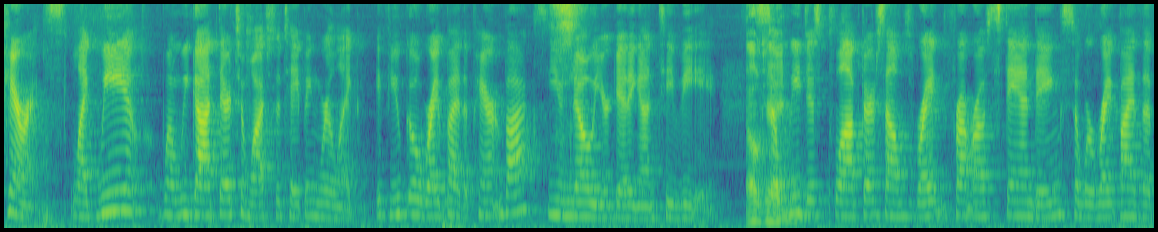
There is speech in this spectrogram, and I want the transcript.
parents. Like we, when we got there to watch the taping, we're like, if you go right by the parent box, you know you're getting on TV. Okay. So we just plopped ourselves right in the front row, standing. So we're right by the.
